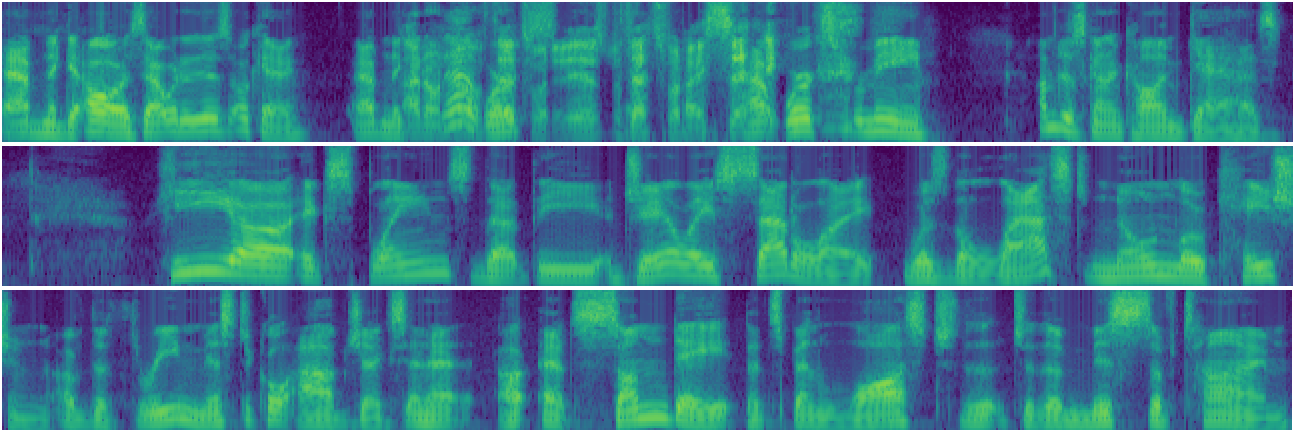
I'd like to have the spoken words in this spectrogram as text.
Abneg. Oh, is that what it is? Okay, Abneg. I don't know if works. that's what it is, but that's what I say. That works for me. I'm just going to call him Gaz. He uh, explains that the JLA satellite was the last known location of the three mystical objects, and at, uh, at some date that's been lost to the, to the mists of time,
